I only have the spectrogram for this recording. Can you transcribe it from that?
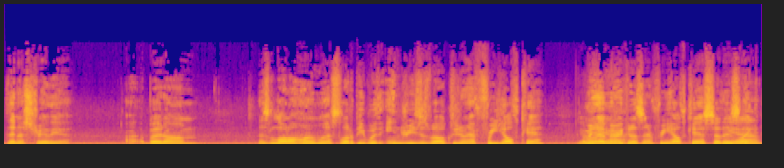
than Australia, uh, but um, there's a lot of homeless. A lot of people with injuries as well because you don't have free healthcare. I Oh, mean, yeah. America doesn't have free healthcare, so there's Yeah. like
